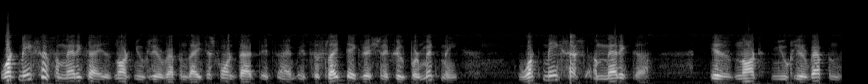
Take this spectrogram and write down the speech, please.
What makes us America is not nuclear weapons. I just want that, it's, it's a slight digression if you'll permit me. What makes us America is not nuclear weapons.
